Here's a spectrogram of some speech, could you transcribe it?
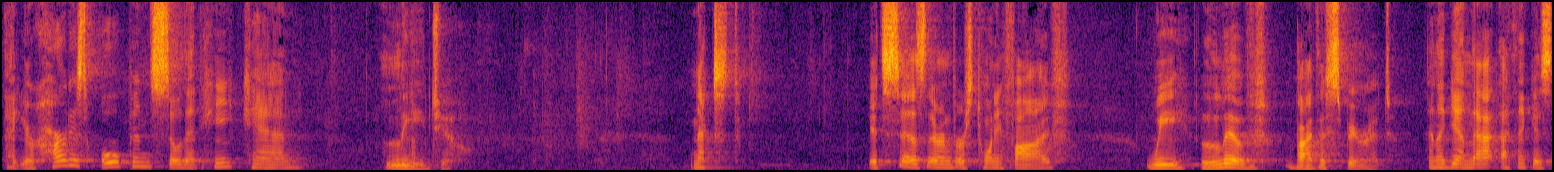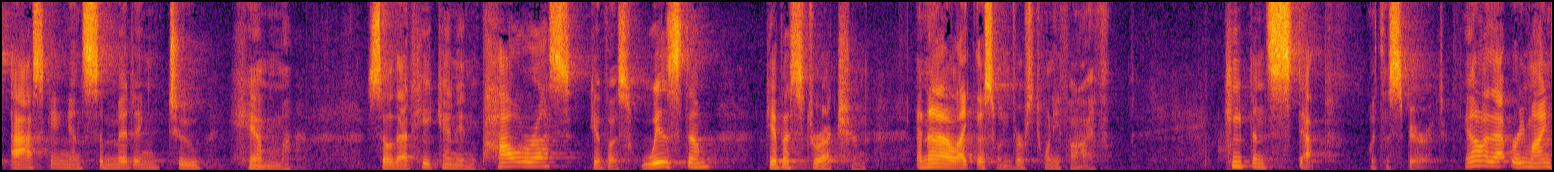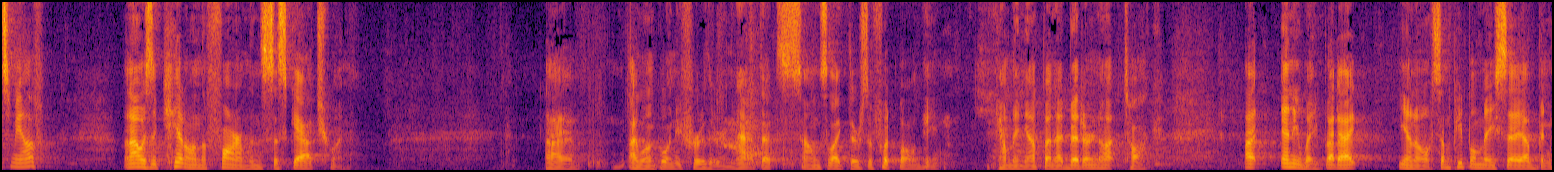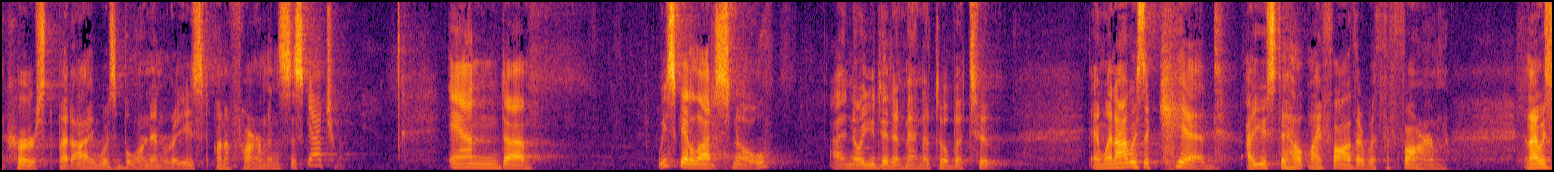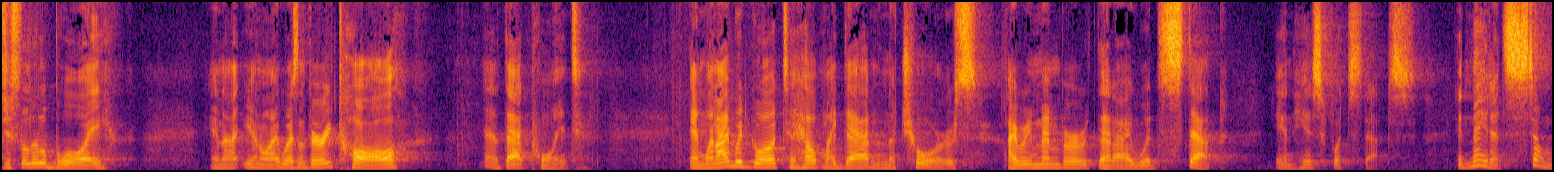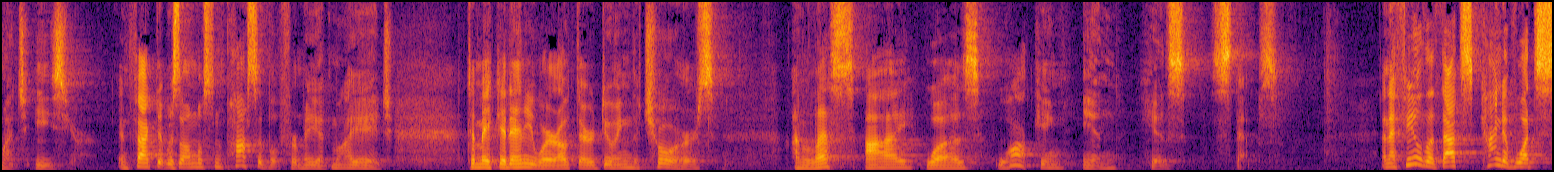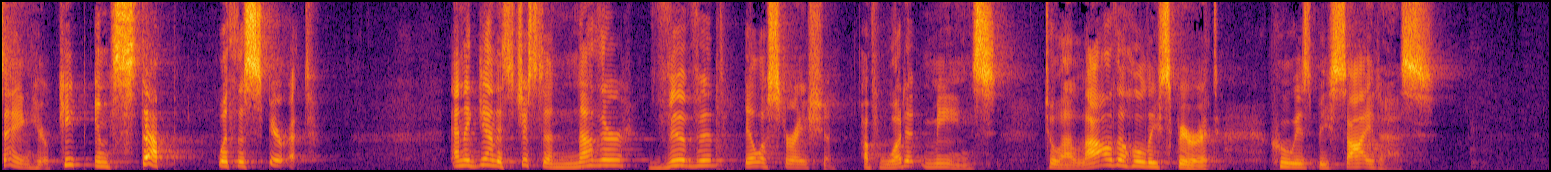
That your heart is open so that He can lead you. Next it says there in verse 25, we live by the Spirit. And again, that I think is asking and submitting to Him so that He can empower us, give us wisdom, give us direction. And then I like this one, verse 25. Keep in step with the Spirit. You know what that reminds me of? When I was a kid on the farm in Saskatchewan. Uh, I won't go any further than that. That sounds like there's a football game coming up, and I better not talk. Uh, anyway, but I, you know, some people may say I've been cursed, but I was born and raised on a farm in Saskatchewan. And uh, we used to get a lot of snow. I know you did in Manitoba too. And when I was a kid, I used to help my father with the farm. And I was just a little boy, and I, you know, I wasn't very tall at that point. And when I would go out to help my dad in the chores, I remember that I would step in his footsteps. It made it so much easier. In fact, it was almost impossible for me at my age to make it anywhere out there doing the chores unless I was walking in his steps. And I feel that that's kind of what's saying here. Keep in step with the Spirit. And again, it's just another vivid illustration of what it means to allow the Holy Spirit, who is beside us,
